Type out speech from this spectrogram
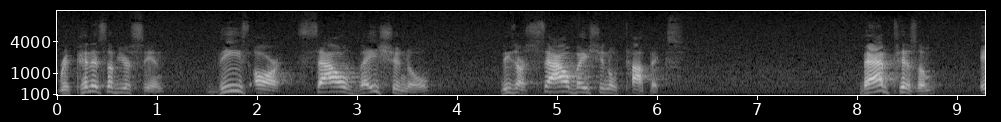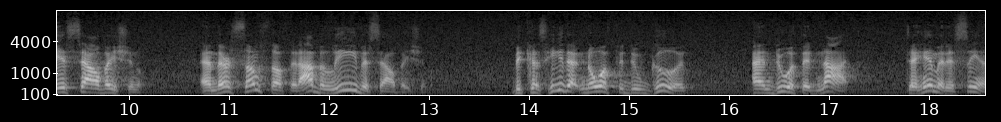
repentance of your sin, these are salvational, these are salvational topics. Baptism is salvational. And there's some stuff that I believe is salvational. Because he that knoweth to do good and doeth it not, to him it is sin.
